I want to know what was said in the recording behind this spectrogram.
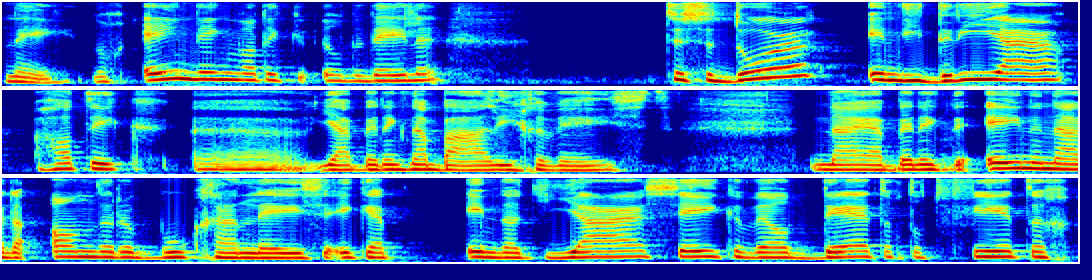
nee, nog één ding wat ik wilde delen. Tussendoor, in die drie jaar, had ik, uh, ja, ben ik naar Bali geweest. Nou ja, ben ik de ene na de andere boek gaan lezen. Ik heb in dat jaar zeker wel 30 tot 40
